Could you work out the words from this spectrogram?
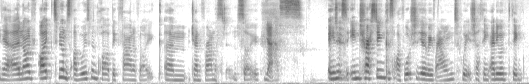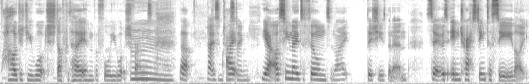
yeah and i've i to be honest i've always been quite a big fan of like um jennifer aniston so Yes. And it's interesting because i've watched it the other way round which i think anyone would think how did you watch stuff with her in before you watched friends Mm, but that is interesting. yeah i've seen loads of films and like that she's been in so it was interesting to see like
